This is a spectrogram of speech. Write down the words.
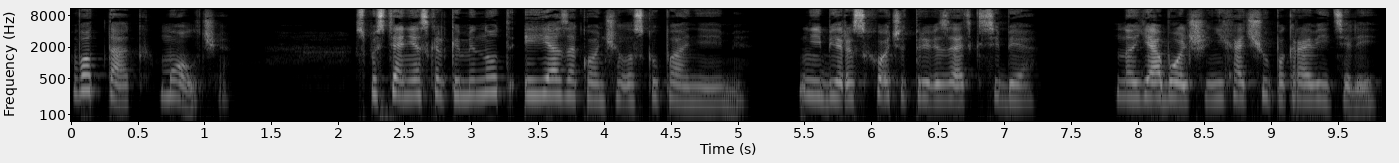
Вот так, молча. Спустя несколько минут и я закончила с купаниями. Нибирос хочет привязать к себе. Но я больше не хочу покровителей.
